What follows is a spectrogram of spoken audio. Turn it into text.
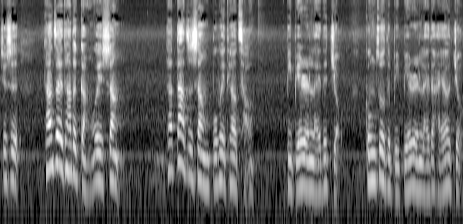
就是他在他的岗位上，他大致上不会跳槽，比别人来得久，工作的比别人来得还要久。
